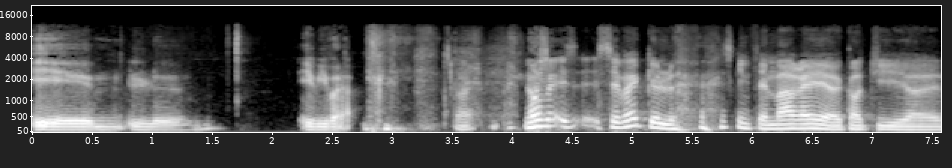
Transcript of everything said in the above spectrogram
et le et oui voilà. Non, mais c'est vrai que ce qui me fait marrer euh, quand tu, euh,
